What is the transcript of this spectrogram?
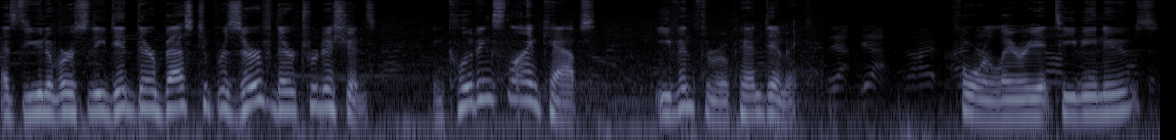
as the university did their best to preserve their traditions, including slime caps, even through a pandemic. For Lariat TV News,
